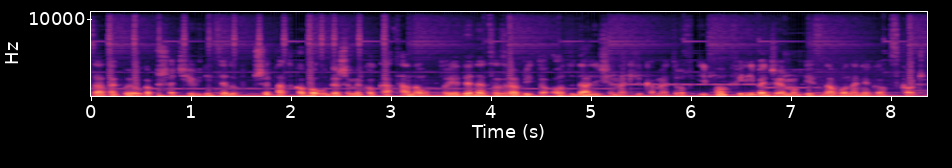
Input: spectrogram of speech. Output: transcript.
zaatakują go przeciwnicy lub przypadkowo uderzymy go kataną, to jedyne co zrobi to oddali się na kilka metrów i po chwili będziemy mogli znowu na niego skoczyć.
